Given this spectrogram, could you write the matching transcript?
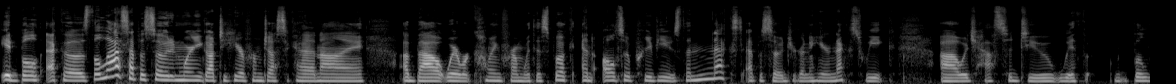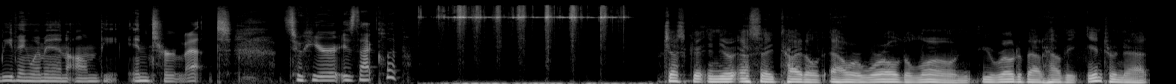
it both echoes the last episode and where you got to hear from Jessica and I about where we're coming from with this book, and also previews the next episode you're going to hear next week, uh, which has to do with believing women on the internet. So here is that clip. Jessica, in your essay titled Our Word Alone, you wrote about how the internet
